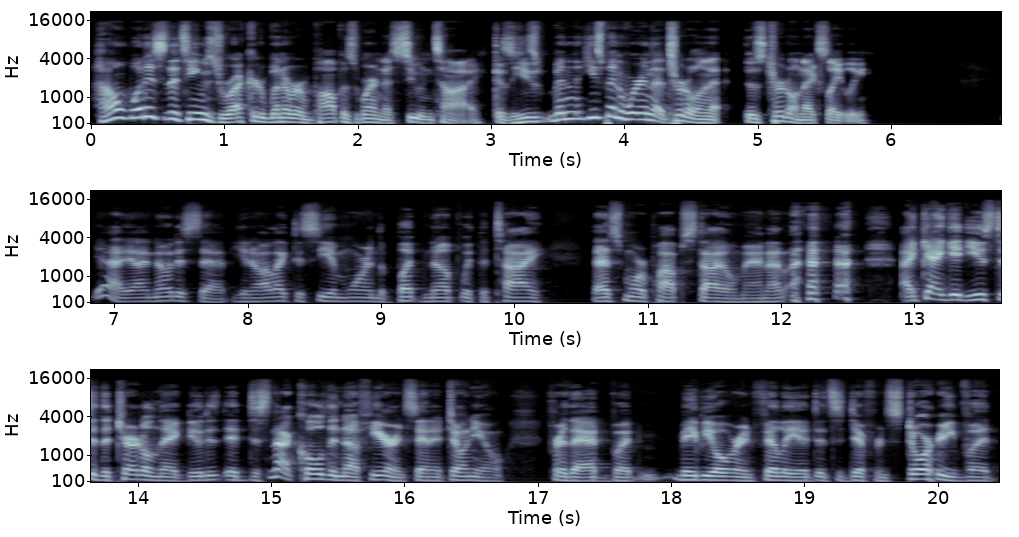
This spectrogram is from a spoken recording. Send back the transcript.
how what is the team's record whenever Pop is wearing a suit and tie? Because he's been he's been wearing that turtleneck those turtlenecks lately. Yeah, yeah, I noticed that. You know, I like to see him more in the button up with the tie. That's more pop style, man. I, I can't get used to the turtleneck, dude. It, it's not cold enough here in San Antonio for that, but maybe over in Philly it, it's a different story. But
